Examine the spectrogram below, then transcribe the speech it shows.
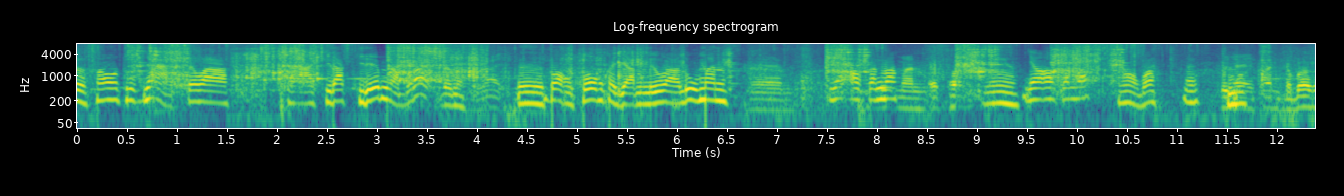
อเฮาทุกข์ยากแต่ว่าหาขี้รักขี้เล่มน่ะบ่ได้เด้อนะได้เออต้องโคมขยันหรือว่าลูกมันแมน ย่อออกกันบ่มันอดทนนี่ย่อออกกันบ่นอกบ่เด้อผู้ใหญ่เพิ่นกระเบิง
